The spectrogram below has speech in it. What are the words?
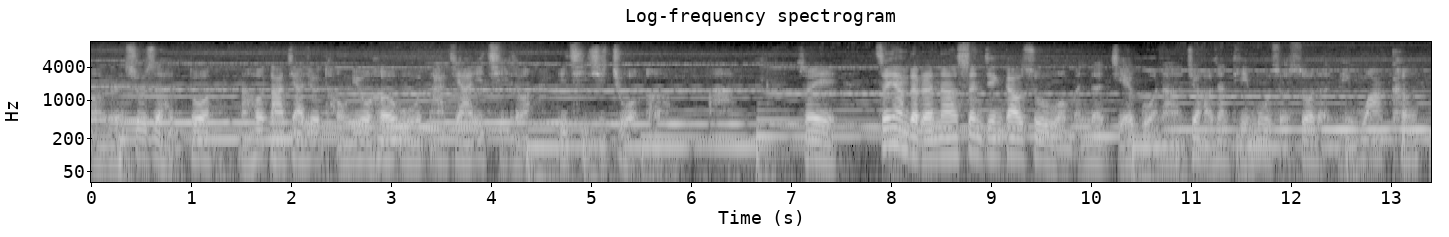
啊，人数是很多，然后大家就同流合污，大家一起什么，一起去作恶啊。所以这样的人呢，圣经告诉我们的结果呢，就好像题目所说的：你挖坑，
